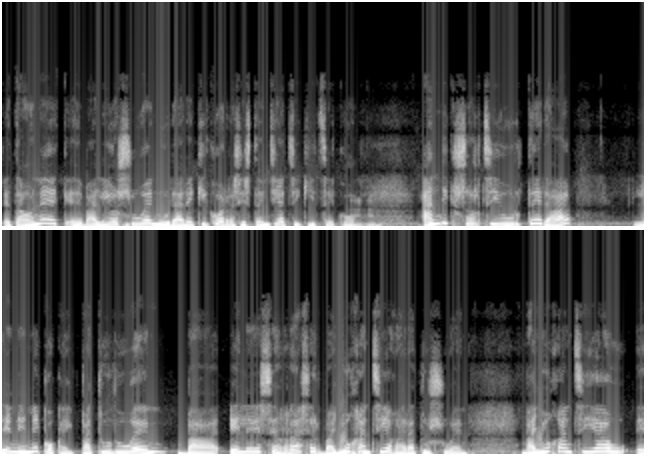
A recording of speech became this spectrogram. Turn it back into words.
Eta honek e, balio zuen urarekiko resistentzia txikitzeko. Mhm. Handik sortzi urtera, leheneneko kaipatu duen, ba, LS Razer bainu jantzia garatu zuen. Bainu jantzi hau e,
